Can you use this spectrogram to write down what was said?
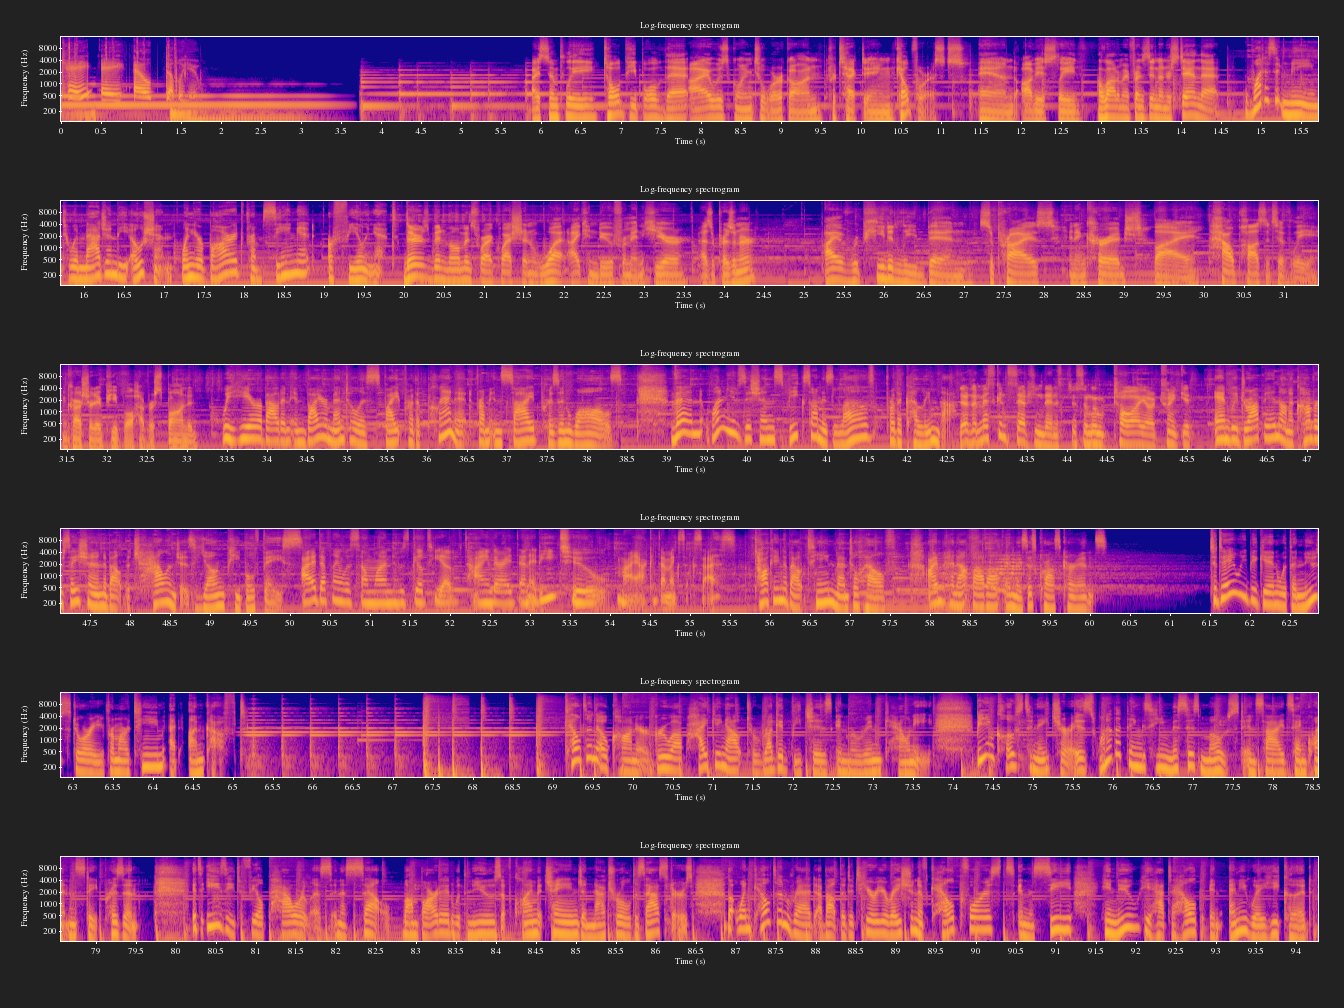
K A L W. I simply told people that I was going to work on protecting kelp forests. And obviously, a lot of my friends didn't understand that. What does it mean to imagine the ocean when you're barred from seeing it or feeling it? There's been moments where I question what I can do from in here as a prisoner. I have repeatedly been surprised and encouraged by how positively incarcerated people have responded we hear about an environmentalist's fight for the planet from inside prison walls. Then, one musician speaks on his love for the kalimba. There's a misconception that it's just a little toy or trinket. And we drop in on a conversation about the challenges young people face. I definitely was someone who's guilty of tying their identity to my academic success. Talking about teen mental health. I'm Hana Baba, and this is Cross Currents. Today, we begin with a news story from our team at Uncuffed. Kelton O'Connor grew up hiking out to rugged beaches in Marin County. Being close to nature is one of the things he misses most inside San Quentin State Prison. It's easy to feel powerless in a cell, bombarded with news of climate change and natural disasters. But when Kelton read about the deterioration of kelp forests in the sea, he knew he had to help in any way he could.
